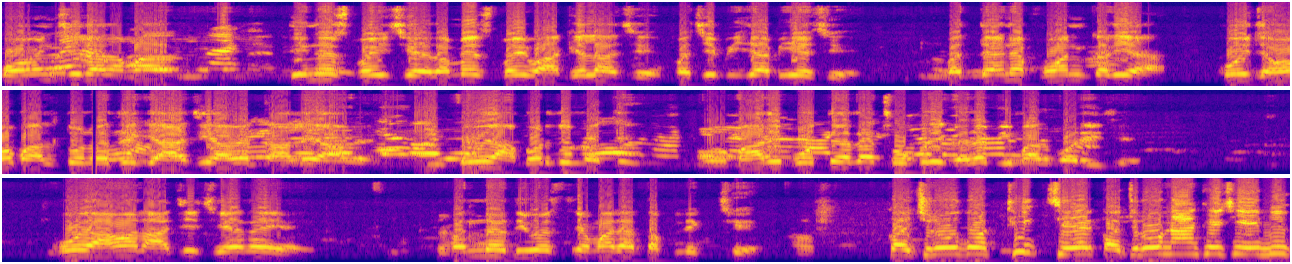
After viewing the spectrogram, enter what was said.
કોવિન્સિલર અમારા દિનેશભાઈ છે રમેશભાઈ વાઘેલા છે પછી બીજા બે છે. બધાને ફોન કર્યા. કોઈ જવાબ આલતો નથી કે આજે આવે કાલે આવે. કોઈ સાંભળતું નથી. મારી પોતે અત્યારે છોકરી ઘરે બીમાર પડી છે. કોઈ આવા રાજી છે નહીં. પંદર દિવસથી અમારે તકલીફ છે. કચરો તો ઠીક છે કચરો નાખે છે એ બી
